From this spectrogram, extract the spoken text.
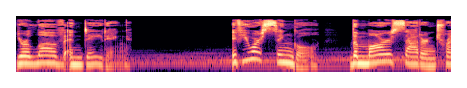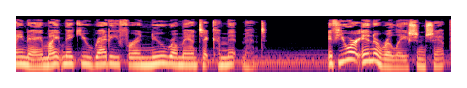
Your love and dating. If you are single, the Mars Saturn trine might make you ready for a new romantic commitment. If you are in a relationship,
